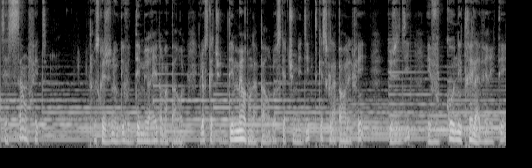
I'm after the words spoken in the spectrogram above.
C'est ça en fait Lorsque je nous dis vous demeurez dans ma parole, lorsque tu demeures dans la parole, lorsque tu médites, qu'est-ce que la parole elle fait? Je dis et vous connaîtrez la vérité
